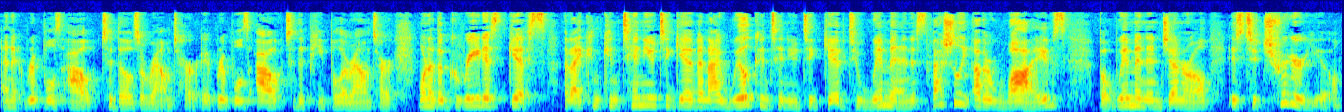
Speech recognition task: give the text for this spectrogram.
and it ripples out to those around her. It ripples out to the people around her. One of the greatest gifts that I can continue to give and I will continue to give to women, especially other wives, but women in general, is to trigger you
